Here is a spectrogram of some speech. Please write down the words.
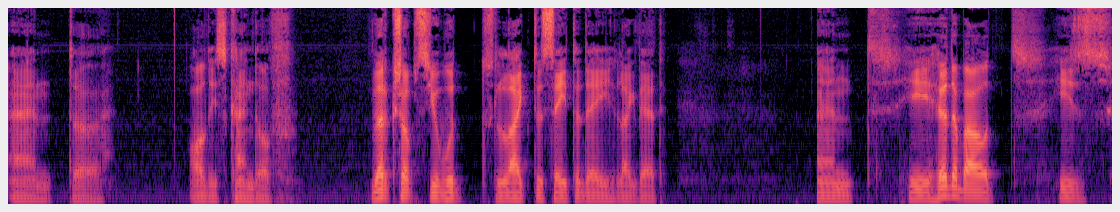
and uh, all these kind of workshops you would like to say today like that. And he heard about his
